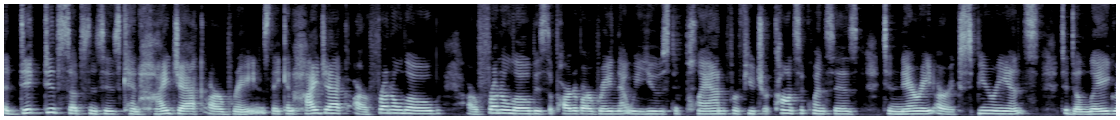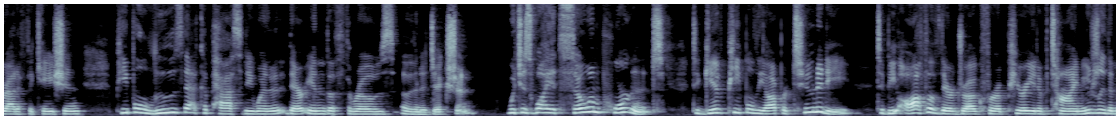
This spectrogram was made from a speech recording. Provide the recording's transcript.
addictive substances can hijack our brains. They can hijack our frontal lobe. Our frontal lobe is the part of our brain that we use to plan for future consequences, to narrate our experience, to delay gratification. People lose that capacity when they're in the throes of an addiction, which is why it's so important to give people the opportunity to be off of their drug for a period of time, usually the,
